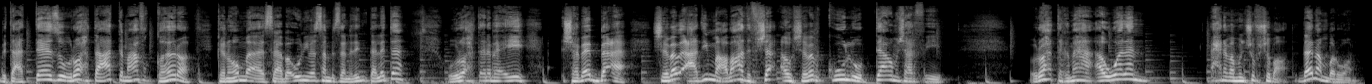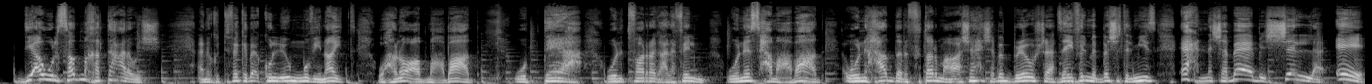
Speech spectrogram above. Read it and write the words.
بتاع التازو. رحت قعدت معاه في القاهرة. كانوا هم سابقوني مثلا بسنتين ثلاثة ورحت أنا بقى إيه شباب بقى. شباب قاعدين مع بعض في شقة وشباب cool وبتاع ومش عارف إيه. رحت يا جماعة اولا إحنا ما بنشوفش بعض. ده number 1 دي أول صدمة خدتها على وشي. أنا كنت فاكر بقى كل يوم movie night وهنقعد مع بعض وبتاع ونتفرج على فيلم ونصحى مع بعض ونحضر الفطار مع عشان إحنا شباب بروشنة زي فيلم الباشا تلميذ. إحنا شباب الشلة. إيه؟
